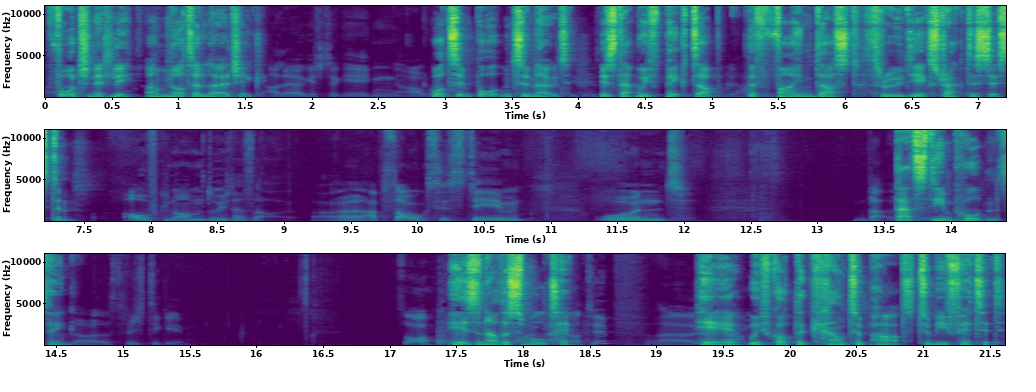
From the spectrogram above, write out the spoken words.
Fortunately, I'm not allergic. What's important to note is that we've picked up the fine dust through the extractor system. That's the important thing. Here's another small tip. Here we've got the counterpart to be fitted.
